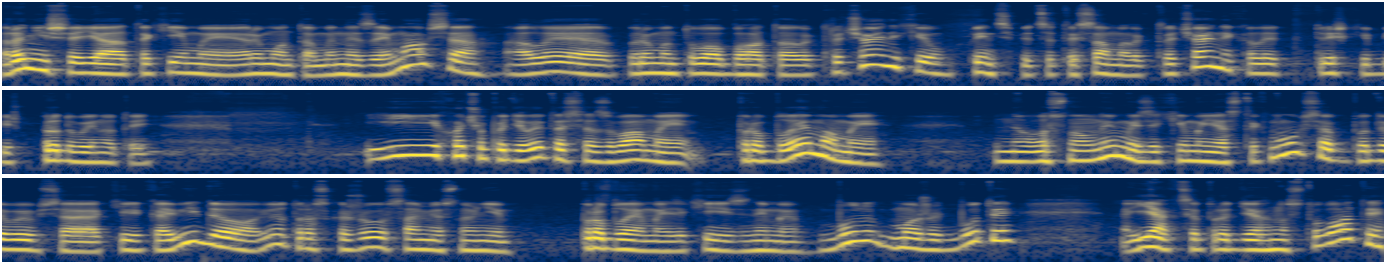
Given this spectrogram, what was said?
Раніше я такими ремонтами не займався, але ремонтував багато електрочайників. В принципі, це той самий електрочайник, але трішки більш продвинутий. І хочу поділитися з вами проблемами, ну, основними, з якими я стикнувся. Подивився кілька відео, і от розкажу самі основні проблеми, які з ними можуть бути, як це продіагностувати,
